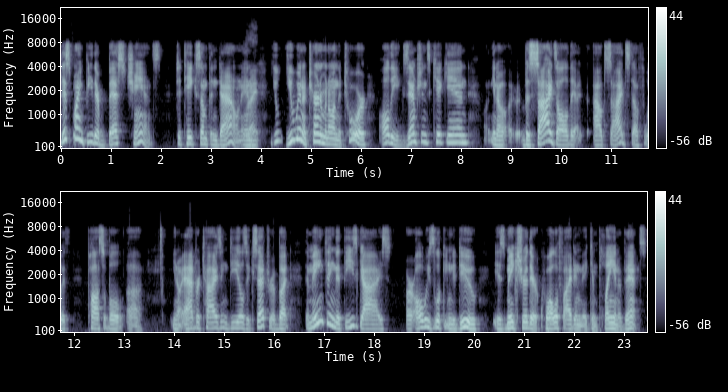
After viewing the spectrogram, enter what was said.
This might be their best chance to take something down. And Right. you you win a tournament on the tour, all the exemptions kick in. You know, besides all the outside stuff with possible, uh, you know, advertising deals, etc. But the main thing that these guys are always looking to do is make sure they're qualified and they can play in events.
